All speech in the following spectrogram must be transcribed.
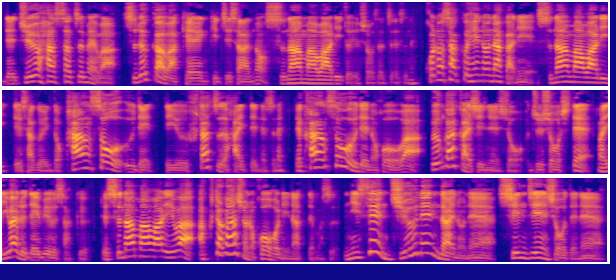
で、18冊目は、鶴川健吉さんの砂回りという小説ですね。この作品の中に、砂回りっていう作品と、感想腕っていう2つ入ってるんですね。で、感想腕の方は、文学界新人賞を受賞して、まあ、いわゆるデビュー作。で、砂回りは、芥川賞の候補になってます。2010年代のね、新人賞でね、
